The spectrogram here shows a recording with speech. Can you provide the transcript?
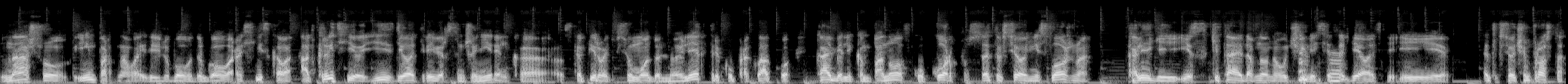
нашу, импортного или любого другого российского, открыть ее и сделать реверс-инжиниринг, э, скопировать всю модульную электрику, прокладку кабелей, компоновку, корпус. Это все несложно. Коллеги из Китая давно научились это делать, и это все очень просто.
